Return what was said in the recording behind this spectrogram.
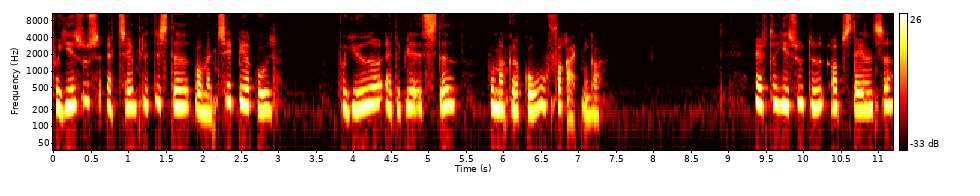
For Jesus er templet det sted, hvor man tilbeder Gud. For jøder er det blevet et sted, hvor man gør gode forretninger. Efter Jesu død opstandelse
